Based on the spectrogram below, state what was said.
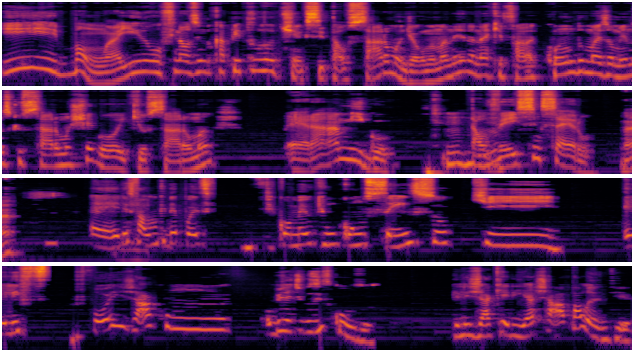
E, bom, aí no finalzinho do capítulo tinha que citar o Saruman de alguma maneira, né? Que fala quando mais ou menos que o Saruman chegou e que o Saruman era amigo, Uhum. talvez sincero, né? É, eles falam que depois ficou meio que um consenso que ele foi já com objetivos escusos. Ele já queria achar a Palantir.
